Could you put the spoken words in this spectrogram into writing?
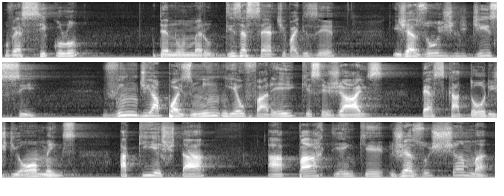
O versículo de número 17 vai dizer: E Jesus lhe disse: Vinde após mim, e eu farei que sejais pescadores de homens. Aqui está a parte em que Jesus chama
